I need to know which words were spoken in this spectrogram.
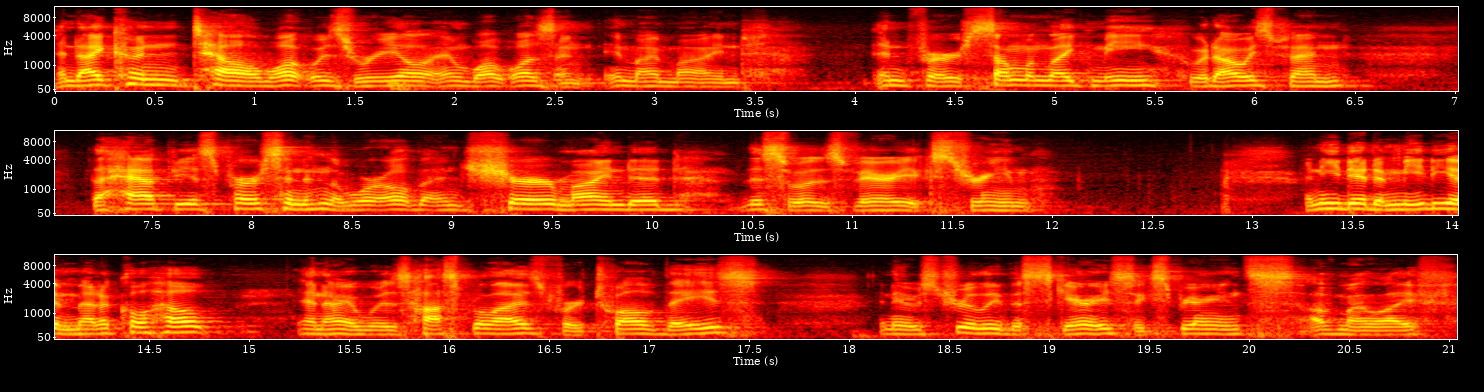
and I couldn't tell what was real and what wasn't in my mind. And for someone like me, who had always been the happiest person in the world and sure minded, this was very extreme. I needed immediate medical help, and I was hospitalized for 12 days, and it was truly the scariest experience of my life.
